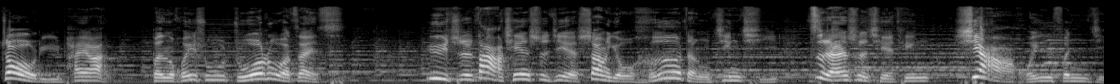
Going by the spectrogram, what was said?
照吕拍案，本回书着落在此。欲知大千世界尚有何等惊奇，自然是且听下回分解。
